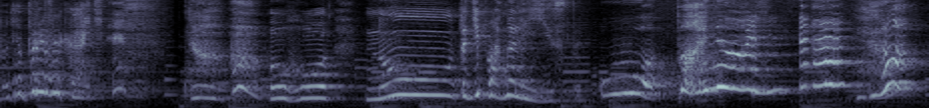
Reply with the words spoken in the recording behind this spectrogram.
буду привикати. Ого, ну тоді погнали їсти. О, погнали!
